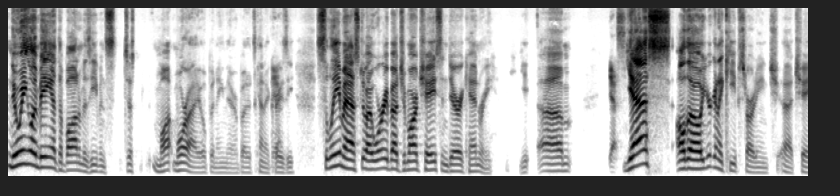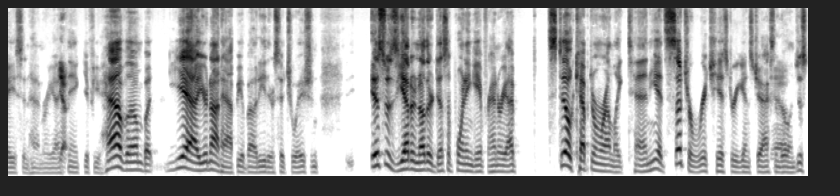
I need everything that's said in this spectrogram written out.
New England being at the bottom is even just mo- more eye opening there, but it's kind of Yeah. crazy. Salim asked, "Do I worry about Ja'Marr Chase and Derrick Henry?" Um, Yes. Yes, although you're going to keep starting Ch- uh, Chase and Henry, I Yep. think, if you have them. But yeah, you're not happy about either situation. This was yet another disappointing game for Henry. I still kept him around like 10. He had such a rich history against Jacksonville and just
